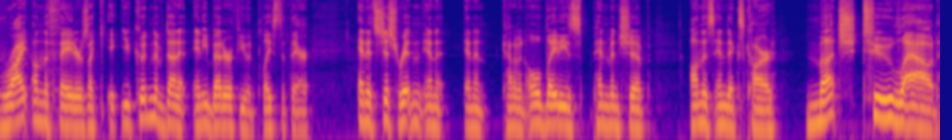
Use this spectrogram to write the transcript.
right on the faders. Like it, you couldn't have done it any better if you had placed it there. And it's just written in a in a kind of an old lady's penmanship on this index card. Much too loud,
